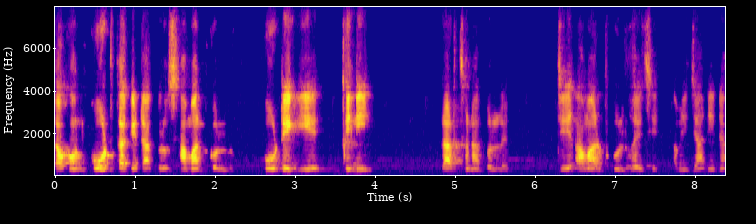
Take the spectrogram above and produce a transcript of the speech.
তখন কোর্ট তাকে ডাকলো সামান করল। কোর্টে গিয়ে তিনি প্রার্থনা করলেন যে, আমার ভুল হয়েছে, আমি জানি না।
